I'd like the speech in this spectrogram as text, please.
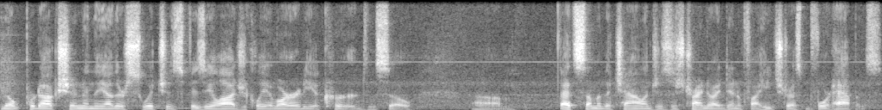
milk production and the other switches physiologically have already occurred. And so um, that's some of the challenges is trying to identify heat stress before it happens.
